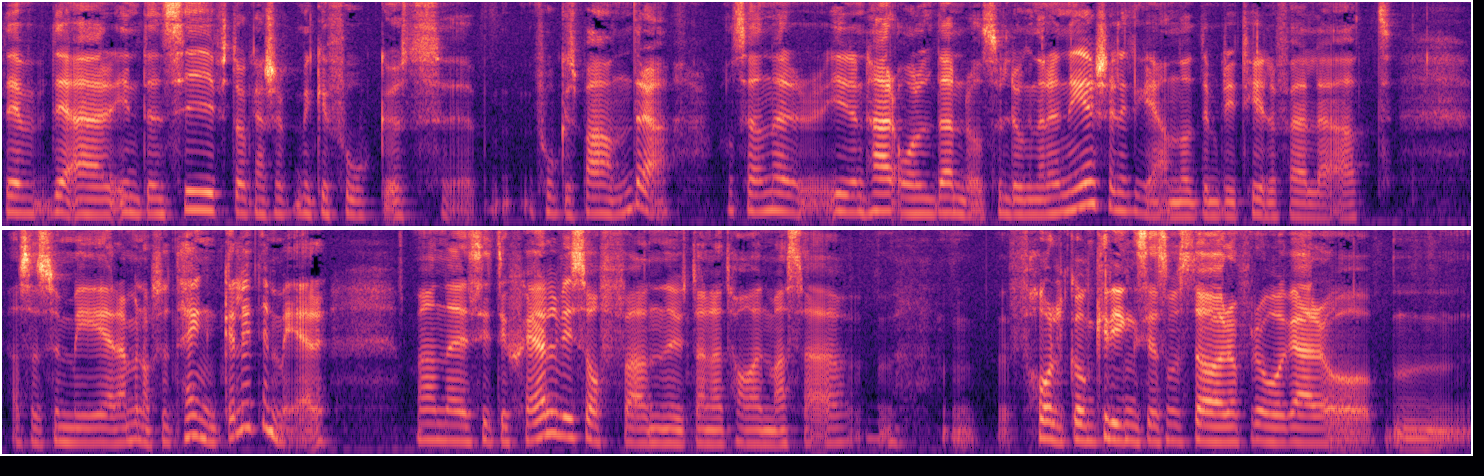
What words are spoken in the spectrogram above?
Det, det är intensivt och kanske mycket fokus, eh, fokus på andra. Och sen när, i den här åldern då så lugnar det ner sig lite grann och det blir tillfälle att alltså summera men också tänka lite mer. Man eh, sitter själv i soffan utan att ha en massa mm, folk omkring sig som stör och frågar och mm,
